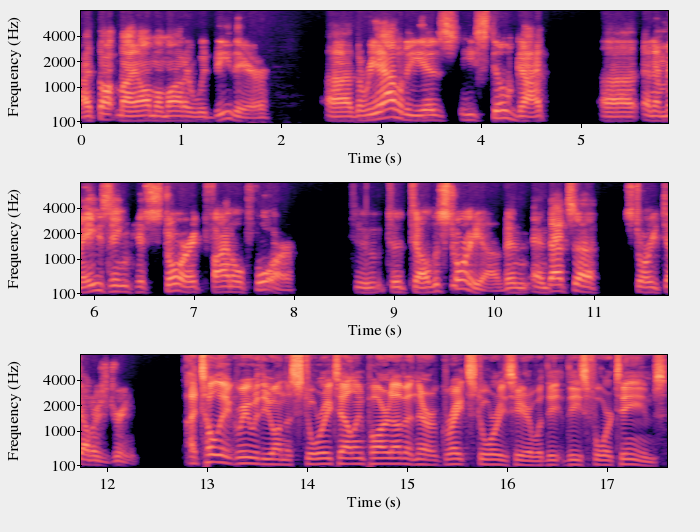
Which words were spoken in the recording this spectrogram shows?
I thought my alma mater would be there." Uh, the reality is, he's still got uh, an amazing, historic Final Four to to tell the story of, and and that's a storyteller's dream. I totally agree with you on the storytelling part of it, and there are great stories here with the, these four teams.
